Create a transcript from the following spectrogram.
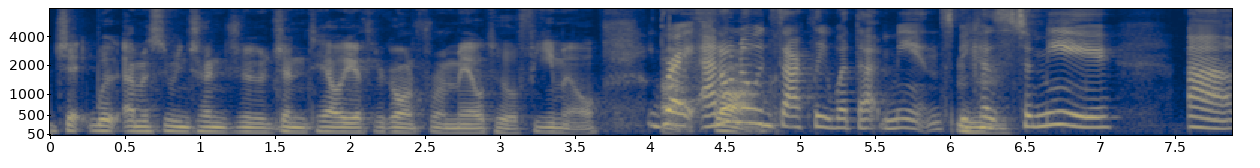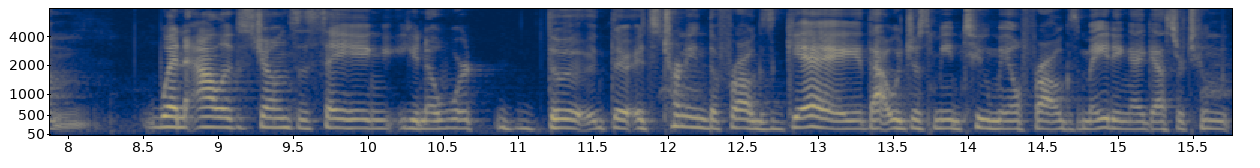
ge- what- I'm assuming changing their genitalia if they're going from a male to a female. uh, right i don't know exactly what that means because to me um when alex jones is saying you know we're the, the it's turning the frogs gay that would just mean two male frogs mating i guess or two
